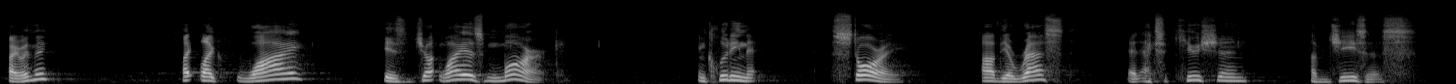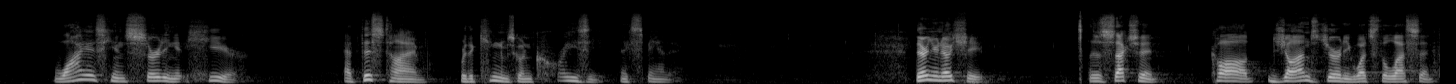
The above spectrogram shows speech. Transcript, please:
Are you with me? Like, like why is, why is Mark including the story of the arrest and execution of Jesus? Why is he inserting it here at this time where the kingdom's going crazy and expanding? There in your note sheet, there's a section called John's Journey What's the Lesson?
